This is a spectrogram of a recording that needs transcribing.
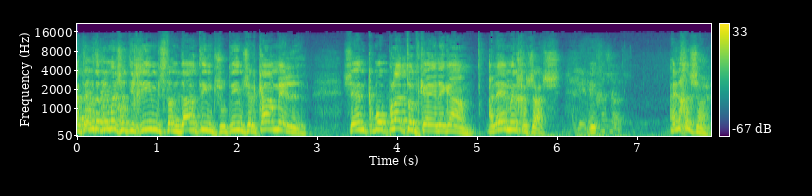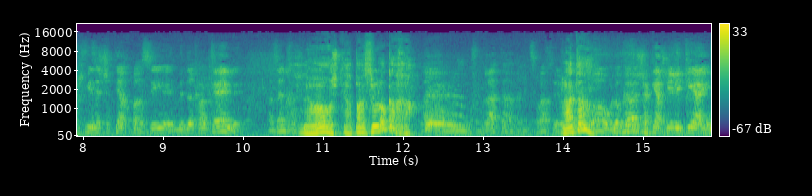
אתם מדברים על שטיחים סטנדרטיים פשוטים של כרמל, שהם כמו פלטות כאלה גם, עליהם אין חשש. אין חשש. אין חשש. לפי זה שטיח פרסי, בדרך כלל כאלה. אז אין חשש. לא, שטיח פרסי הוא לא ככה. פלטה, על הרצפה. פלטה? לא, הוא לא כזה שטיח של איקאה עם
